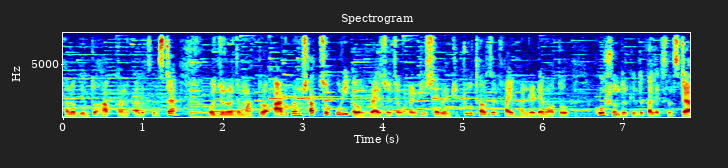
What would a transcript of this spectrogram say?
ভালো কিন্তু হাফ কান কালেকশনসটা ওজন রয়েছে মাত্র আট গ্রাম সাতশো কুড়ি এবং প্রাইস রয়েছে মোটামুটি সেভেন্টি টু থাউজেন্ড ফাইভ হান্ড্রেডের মতো। খুব সুন্দর কিন্তু কালেকশনসটা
